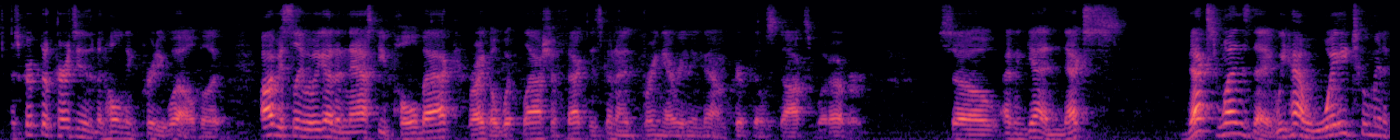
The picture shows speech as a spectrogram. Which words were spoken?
Because cryptocurrency has been holding pretty well, but obviously when we got a nasty pullback, right, a whiplash effect, it's going to bring everything down, crypto stocks, whatever. So, and again, next next Wednesday, we have way too many,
